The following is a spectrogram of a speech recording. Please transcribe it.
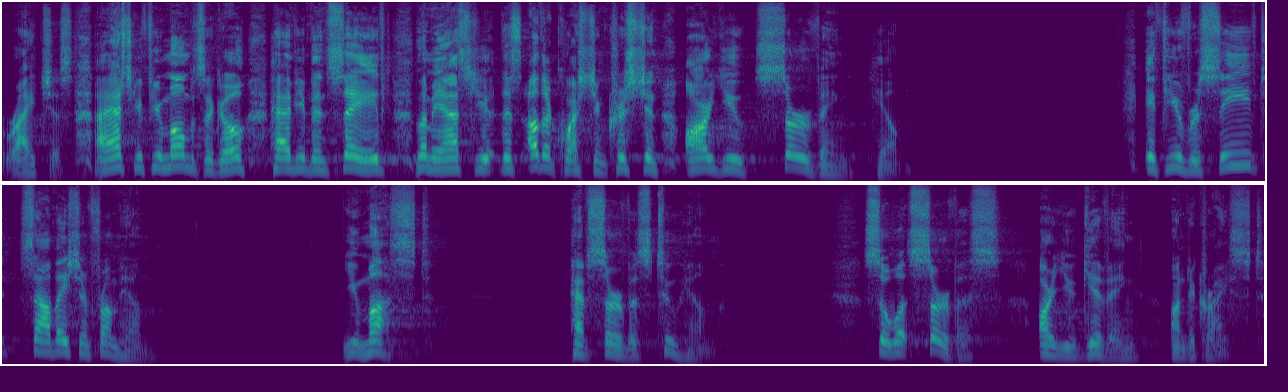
righteous. I asked you a few moments ago, have you been saved? Let me ask you this other question, Christian are you serving Him? If you've received salvation from Him, you must have service to him. So, what service are you giving unto Christ?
